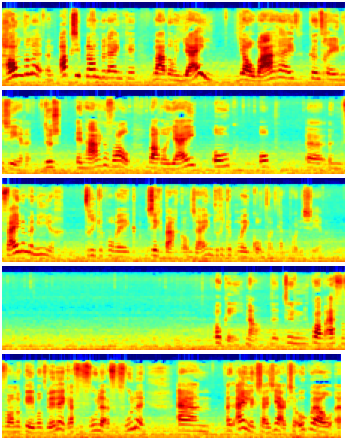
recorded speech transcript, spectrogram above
handelen, een actieplan bedenken waardoor jij jouw waarheid kunt realiseren. Dus in haar geval, waardoor jij ook op uh, een fijne manier drie keer per week zichtbaar kan zijn, drie keer per week content kan produceren. Oké, nou, toen kwam even van, oké, wat wil ik? Even voelen, even voelen. En uiteindelijk zei ze, ja, ik zou ook wel uh,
